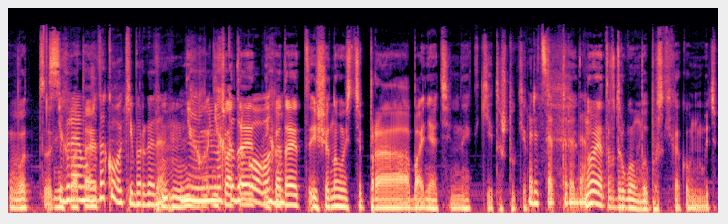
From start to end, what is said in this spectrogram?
Вот не Собираем хватает... уже такого киборга, да? Не, не хватает, другого. не хватает еще новости про обонятельные какие-то штуки. Рецепторы, да. Но это в другом выпуске каком-нибудь.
